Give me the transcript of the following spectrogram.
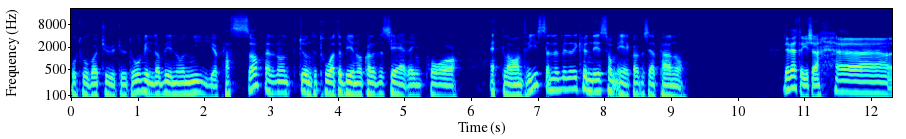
oktober 2022, vil det bli noen nye plasser? Er det noen grunn til å tro at det blir noen kvalifisering på et eller annet vis, eller blir det kun de som er kvalifisert per nå? Det vet jeg ikke. Eh,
